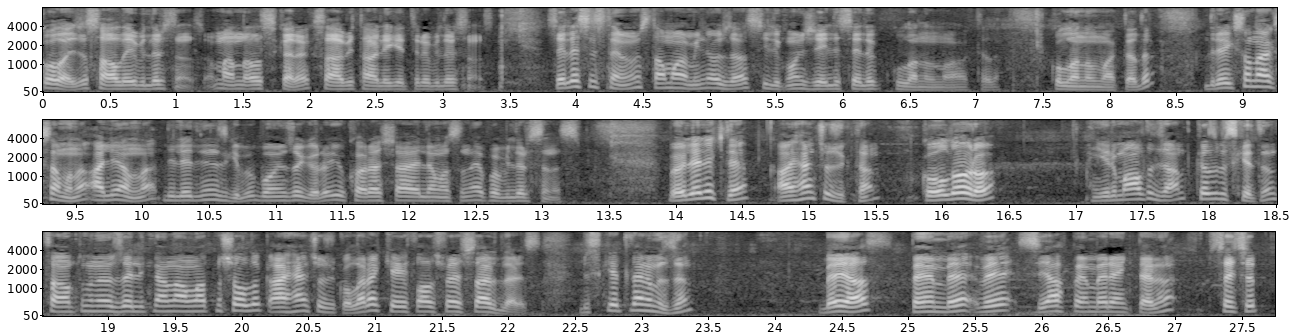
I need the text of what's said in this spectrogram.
kolayca sağlayabilirsiniz. Mandalı sıkarak sabit hale getirebilirsiniz. Sele sistemimiz tamamıyla özel silikon jelli sele kullanılmaktadır. kullanılmaktadır. Direksiyon aksamını alyanla dilediğiniz gibi boyunuza göre yukarı aşağı ayarlamasını yapabilirsiniz. Böylelikle Ayhan Çocuk'tan Goldoro 26 jant kız bisikletinin tanıtımını özelliklerini anlatmış olduk. Ayhan Çocuk olarak keyifli alışverişler dileriz. Bisikletlerimizin beyaz, pembe ve siyah pembe renklerini seçip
